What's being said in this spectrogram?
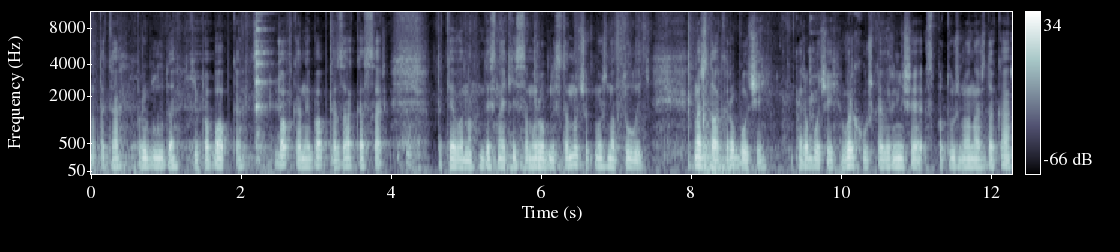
Отака приблуда, типа бабка. Бабка, не бабка, за косарь. Таке воно. Десь на якийсь саморобний станочок можна втулити. Наждак робочий. Робочий. Верхушка, вірніше, з потужного наждака.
